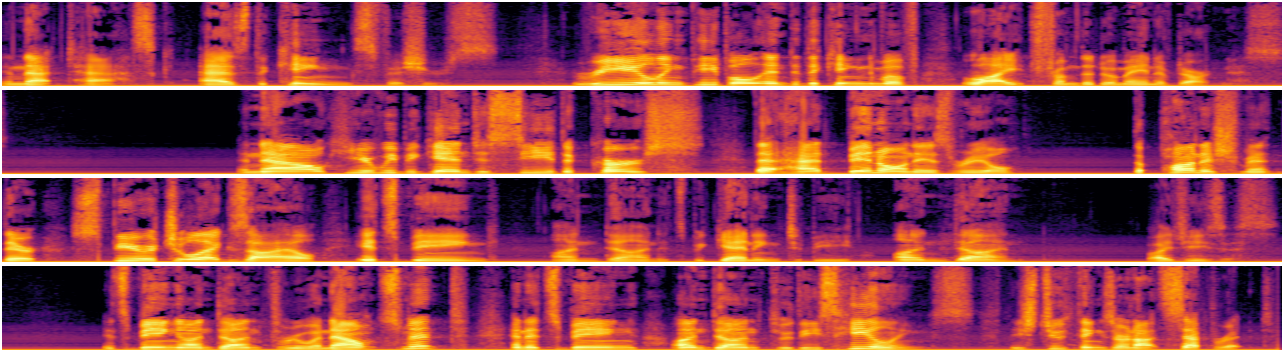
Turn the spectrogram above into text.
in that task as the king's fishers, reeling people into the kingdom of light from the domain of darkness. And now here we begin to see the curse that had been on Israel, the punishment, their spiritual exile, it's being undone. It's beginning to be undone by Jesus. It's being undone through announcement, and it's being undone through these healings. These two things are not separate.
